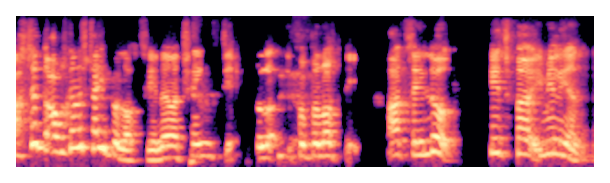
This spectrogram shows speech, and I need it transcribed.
I said I was going to say Belotti and then I changed it for Belotti. I'd say, look, here's 30 million.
